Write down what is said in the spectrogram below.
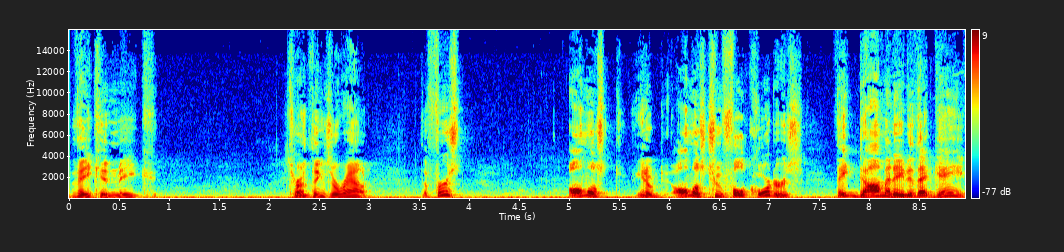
they can make turn things around. The first almost you know almost two full quarters, they dominated that game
